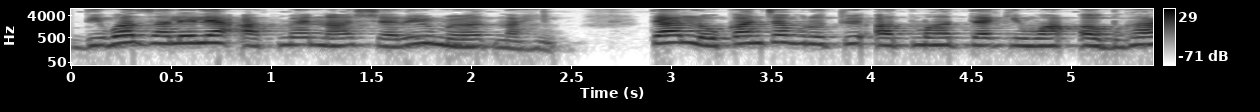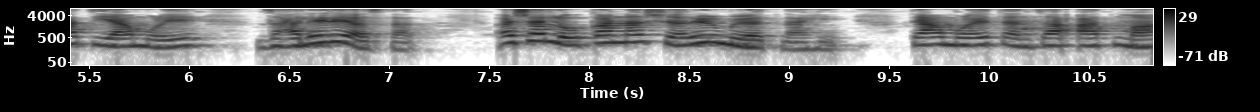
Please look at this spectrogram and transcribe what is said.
दिवस झालेल्या आत्म्यांना शरीर मिळत नाही. त्या लोकांच्या मृत्यू आत्महत्या किंवा अपघात यामुळे झालेले असतात. अशा लोकांना शरीर मिळत नाही. त्यामुळे त्यांचा आत्मा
